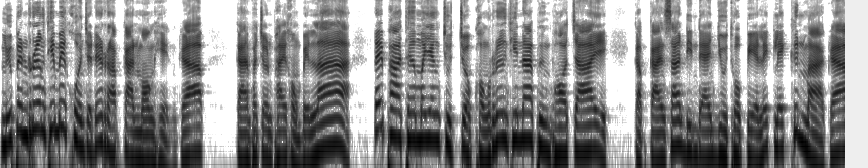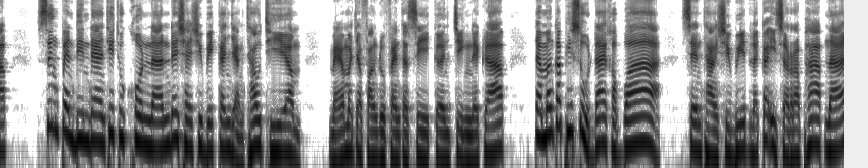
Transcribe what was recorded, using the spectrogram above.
หรือเป็นเรื่องที่ไม่ควรจะได้รับการมองเห็นครับ การผจญภัยของเบลล่า ได้พาเธอมายังจุดจบของเรื่องที่น่าพึงพอใจ กับการสร้างดินแดนยูโทเปียเล็ก ๆ ขึ้นมาครับ ซึ่งเป็นดินแดนที่ทุกคนนั้นได้ใช้ชีวิตกันอย่างเท่าเทียม แม้มันจะฟังดูแฟนตาซีเกินจริงนะครับ แต่มันก็พิสูจน์ได้ครับว่า เส้นทางชีวิตและก็อิสรภาพนั้น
